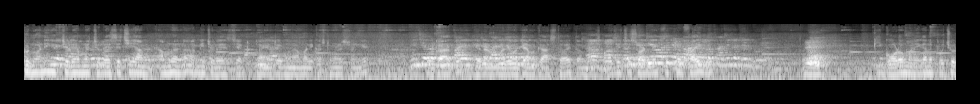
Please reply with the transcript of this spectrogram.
গুড মর্নিং অ্যাকচুয়ালি আমরা চলে এসেছি, আম- আমরা না, আমি চলে এসেছি একটা ক্লায়েন্টের মানে আমার এই কাস্টমারের সঙ্গে মাঝে মধ্যে আমাকে আসতে হয়, তো আমি এসেছি সেক্টর ফাইভে তো কি গরম মানে এখানে প্রচুর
